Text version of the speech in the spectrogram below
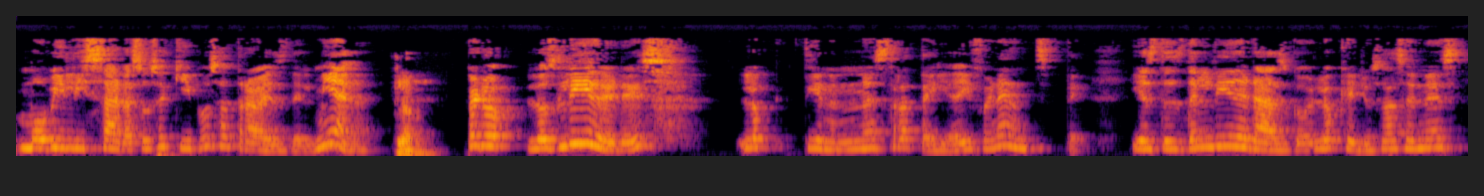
movilizar a sus equipos a través del miedo. Claro. Pero los líderes lo, tienen una estrategia diferente y es desde el liderazgo lo que ellos hacen es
